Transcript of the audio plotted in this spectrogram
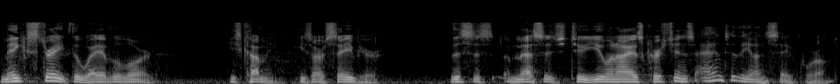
Make straight the way of the Lord. He's coming, He's our Savior. This is a message to you and I as Christians and to the unsaved world.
